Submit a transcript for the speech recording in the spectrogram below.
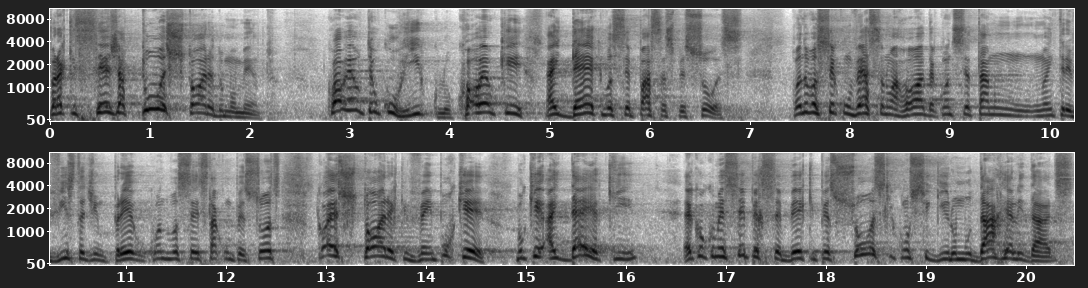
para que seja a tua história do momento. Qual é o teu currículo? Qual é o que a ideia que você passa às pessoas? Quando você conversa numa roda, quando você está num, numa entrevista de emprego, quando você está com pessoas, qual é a história que vem? Por quê? Porque a ideia aqui é que eu comecei a perceber que pessoas que conseguiram mudar realidades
